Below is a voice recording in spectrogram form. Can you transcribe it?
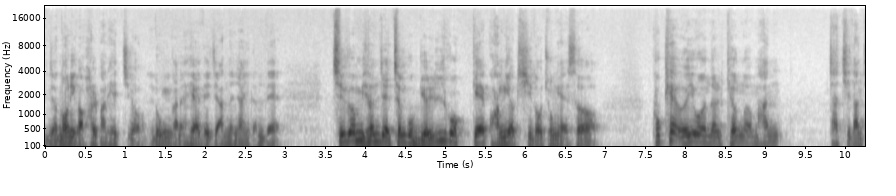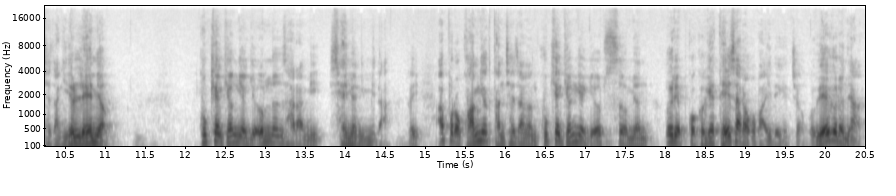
이제 논의가 활발했죠. 누군가는 해야 되지 않느냐 이런데 지금 현재 전국 17개 광역시도 중에서 국회의원을 경험한 자치단체장이 14명, 국회 경력이 없는 사람이 3명입니다. 그 앞으로 광역단체장은 국회 경력이 없으면 어렵고 그게 대사라고 봐야 되겠죠. 왜 그러냐?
